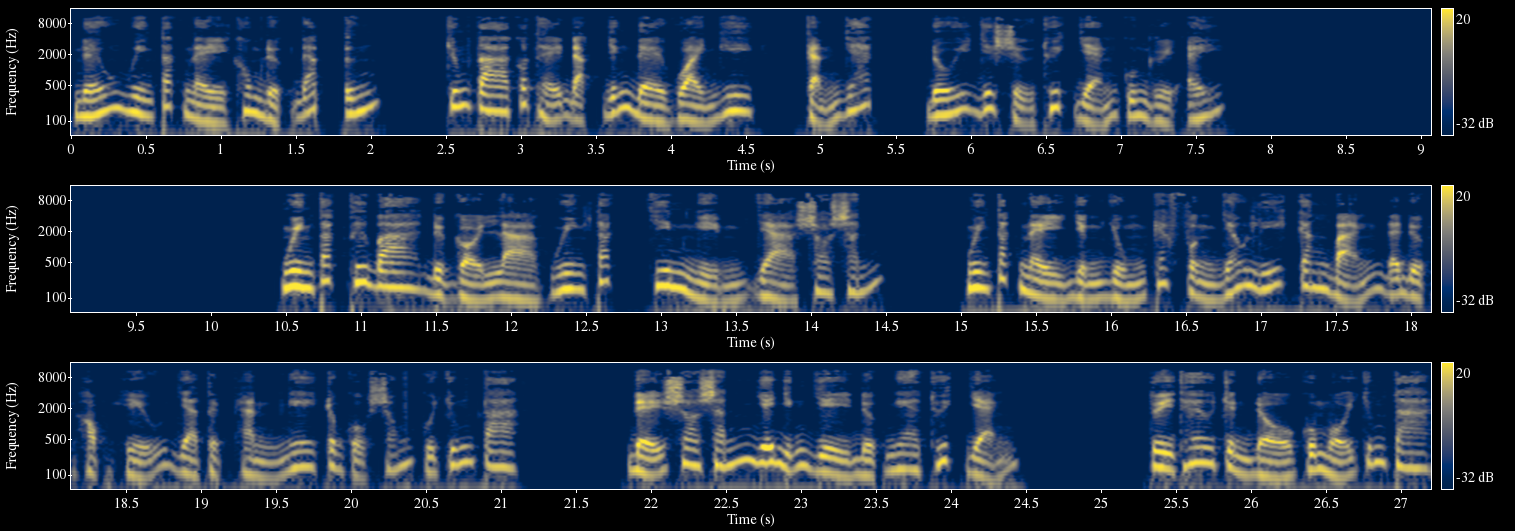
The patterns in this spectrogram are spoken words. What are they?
Nếu nguyên tắc này không được đáp ứng, chúng ta có thể đặt vấn đề hoài nghi, cảnh giác đối với sự thuyết giảng của người ấy. Nguyên tắc thứ ba được gọi là nguyên tắc chiêm nghiệm và so sánh. Nguyên tắc này vận dụng các phần giáo lý căn bản đã được học hiểu và thực hành ngay trong cuộc sống của chúng ta, để so sánh với những gì được nghe thuyết giảng. Tùy theo trình độ của mỗi chúng ta,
